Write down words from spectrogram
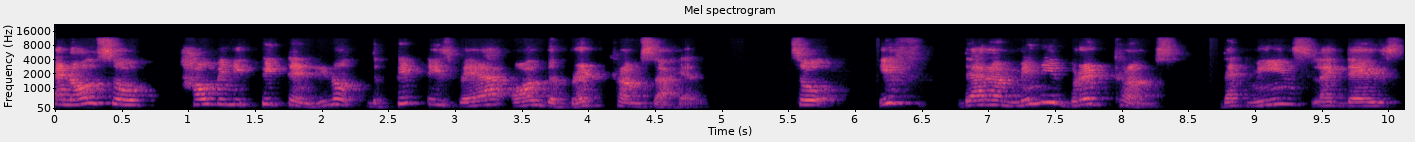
And also how many pit end, you know, the pit is where all the breadcrumbs are held. So if there are many breadcrumbs, that means like there is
